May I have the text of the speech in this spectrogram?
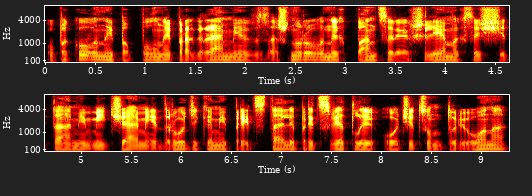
упакованные по полной программе, в зашнурованных панцирях, шлемах со щитами, мечами и дротиками, предстали пред светлые очи Цунтуриона,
